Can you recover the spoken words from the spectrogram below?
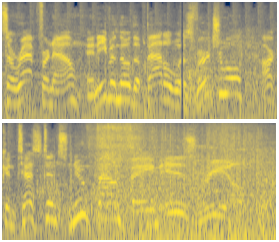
That's a wrap for now, and even though the battle was virtual, our contestants' newfound fame is real.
